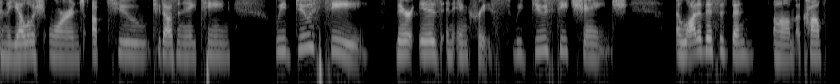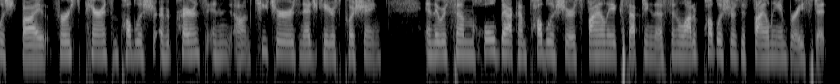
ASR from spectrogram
and the yellowish orange up to 2018, we do see there is an increase. We do see change. A lot of this has been um, accomplished by first parents and publish uh, parents and um, teachers and educators pushing. And there was some holdback on publishers finally accepting this and a lot of publishers have finally embraced it.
